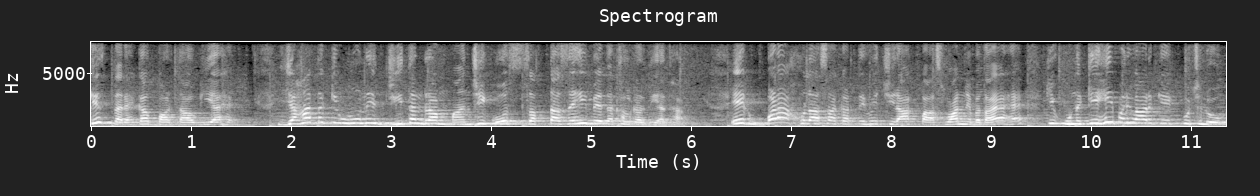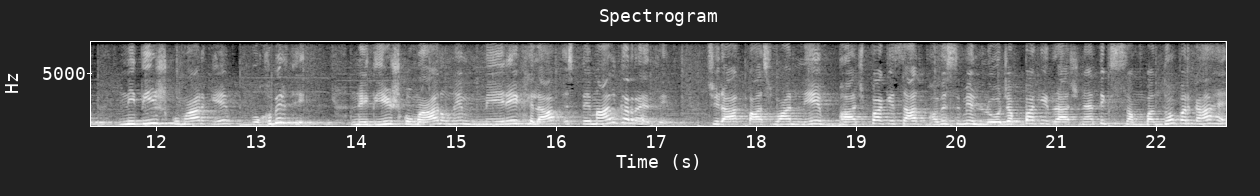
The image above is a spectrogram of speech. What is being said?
किस तरह का बर्ताव किया है। यहाँ तक कि उन्होंने जीतन राम मांझी को सत्ता से ही बेदखल कर दिया था। एक बड़ा खुलासा करते हुए चिराग पासवान ने बताया है कि उनके ही परिवार के कुछ लोग नीतीश कुमार के मुखबिर थे। नीतीश कुमार उन्हें मेरे खिलाफ इस्तेमाल कर रहे थे। चिराग पासवान ने भाजपा के साथ भविष्य में लोजप्पा के राजनीतिक संबंधों पर कहा है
